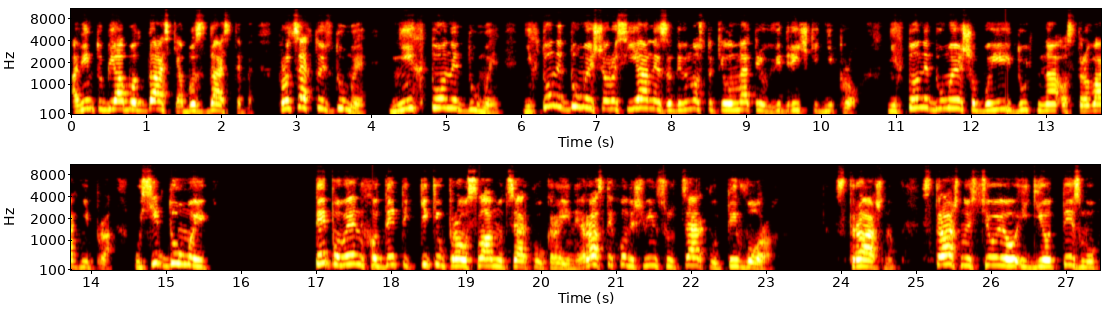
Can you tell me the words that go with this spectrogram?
А він тобі або дасть, або здасть тебе. Про це хтось думає. Ніхто не думає. Ніхто не думає, що росіяни за 90 кілометрів від річки Дніпро. Ніхто не думає, що бої йдуть на островах Дніпра. Усі думають, ти повинен ходити тільки в Православну церкву України. Раз ти ходиш в іншу церкву, ти ворог. Страшно. Страшно з цього ідіотизму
